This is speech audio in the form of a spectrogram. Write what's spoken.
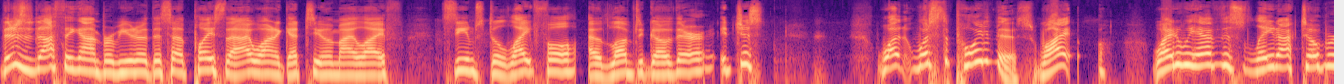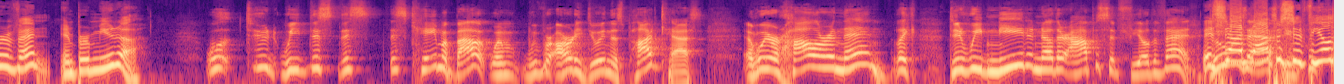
there's nothing on Bermuda. This is a place that I want to get to in my life. It seems delightful. I would love to go there. It just what what's the point of this? Why why do we have this late October event in Bermuda? Well, dude, we this this this came about when we were already doing this podcast, and we were hollering then. Like, did we need another opposite field event? It's Who not an asking- opposite field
